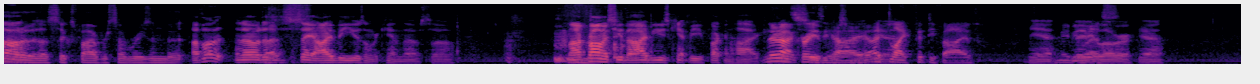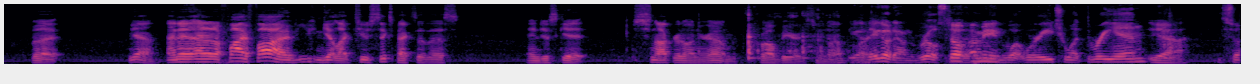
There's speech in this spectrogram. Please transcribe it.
thought it was a six five for some reason, but I thought it. No, it doesn't That's- say IBUs on the can though. So. No, I promise you, the IBUs can't be fucking high. 'cause They're not it's crazy super high. I'd yeah. like fifty five. Yeah, Maybe maybe, less. lower. Yeah, but yeah, and then at a five five, you can get like two six packs of this, and just get snockered on your own with twelve beers. You know. yeah, Like, they go down real So, smooth. I mean- what we're each what three in? yeah, So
